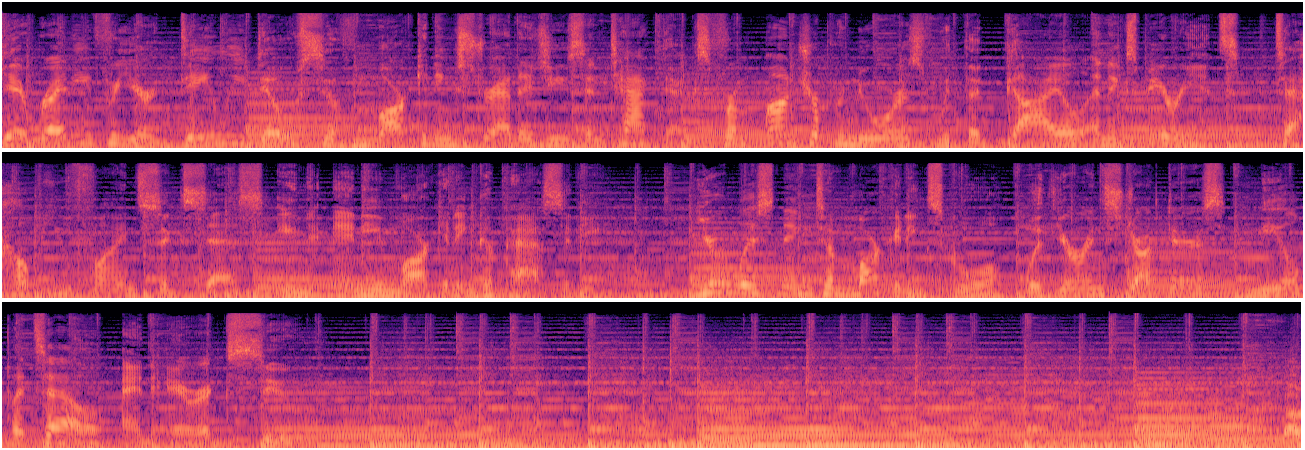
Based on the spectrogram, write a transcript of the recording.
Get ready for your daily dose of marketing strategies and tactics from entrepreneurs with the guile and experience to help you find success in any marketing capacity. You're listening to Marketing School with your instructors, Neil Patel and Eric Siu.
